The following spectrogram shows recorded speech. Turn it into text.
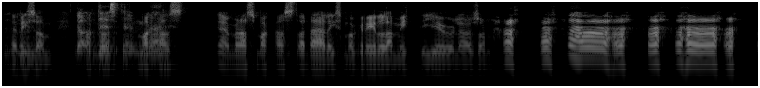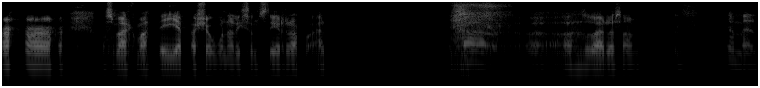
Det är Mhm. liksom, ja, man det kan, stämmer. man kan, ja, men alltså man kan stå där liksom och grilla mitt i julen och sån och så märker man att tio personer liksom stirrar på en. Uh, och så är det som ja men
